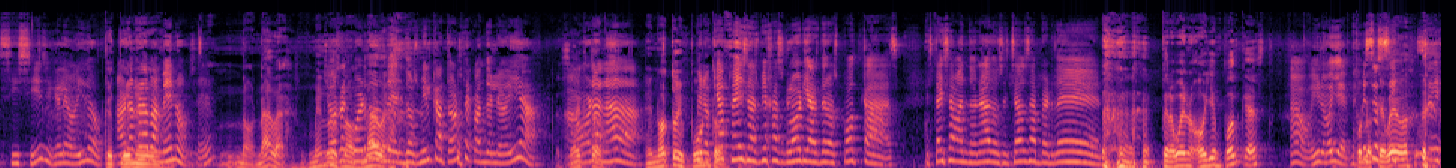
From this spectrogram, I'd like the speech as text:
sí, sí, sí que le he oído. Que Ahora tiene- graba menos, ¿eh? No, nada. Menos Yo no, recuerdo nada. del 2014 cuando le oía. Exacto. Ahora nada. En Otto y punto. ¿Pero qué hacéis las viejas glorias de los podcasts? Estáis abandonados, echados a perder. Pero bueno, hoy en podcast. Ah, oír, oye. Por lo eso que sí, veo. sí.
